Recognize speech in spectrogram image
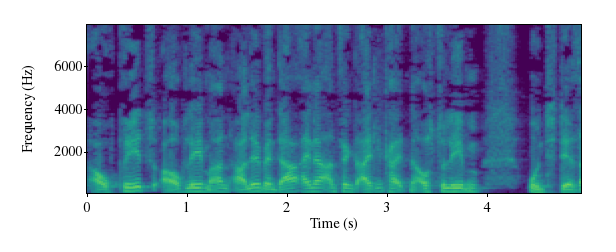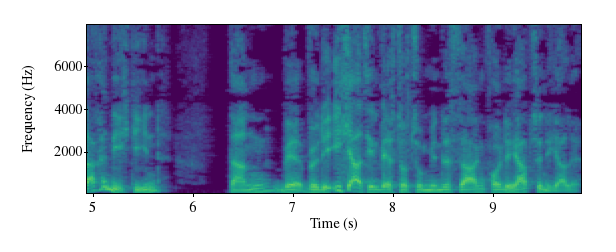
auch Brez, auch Lehmann, alle, wenn da einer anfängt, Eitelkeiten auszuleben und der Sache nicht dient, dann wär, würde ich als Investor zumindest sagen, Freunde, ihr habt sie nicht alle.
